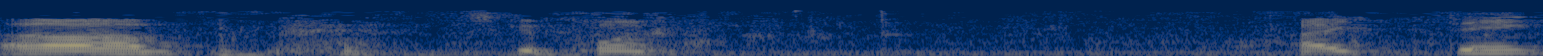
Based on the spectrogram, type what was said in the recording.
Um, that's a good point. I think.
